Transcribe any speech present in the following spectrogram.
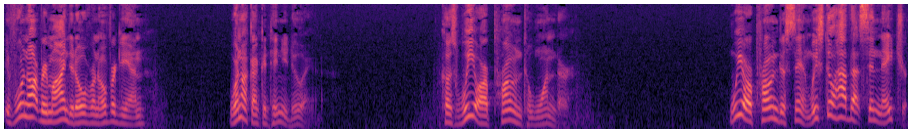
If we're not reminded over and over again, we're not going to continue doing it. Because we are prone to wonder we are prone to sin. We still have that sin nature.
